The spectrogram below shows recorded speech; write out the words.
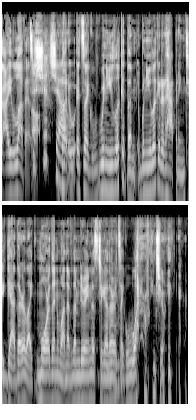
I love it. It's a shit show. But it's like when you look at them, when you look at it happening together, like more than one of them doing this together, it's like, what are we doing here?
